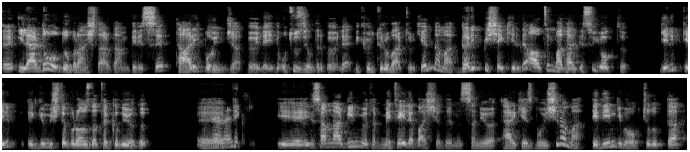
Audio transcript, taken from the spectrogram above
e, ileride olduğu branşlardan birisi. Tarih boyunca böyleydi. 30 yıldır böyle bir kültürü var Türkiye'nin ama garip bir şekilde altın madalyası yoktu. Gelip gelip e, gümüşte bronzda takılıyordu. E, Evet, pek e, insanlar bilmiyor tabii Mete ile başladığını sanıyor herkes bu işin ama dediğim gibi okçulukta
